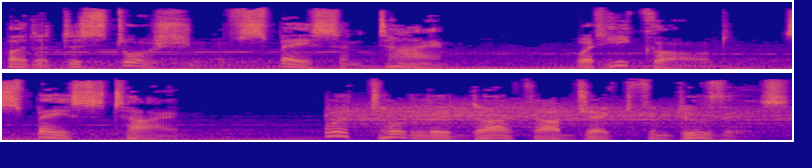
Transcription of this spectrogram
but a distortion of space and time, what he called space-time. What totally dark object can do this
